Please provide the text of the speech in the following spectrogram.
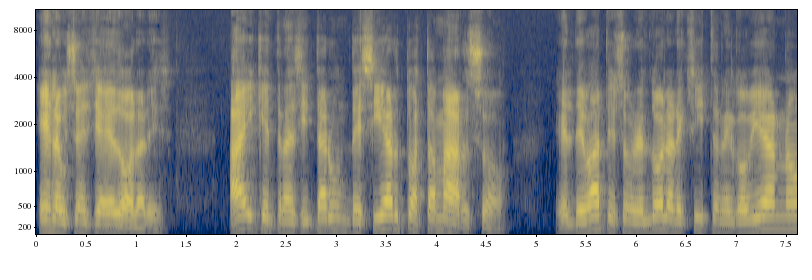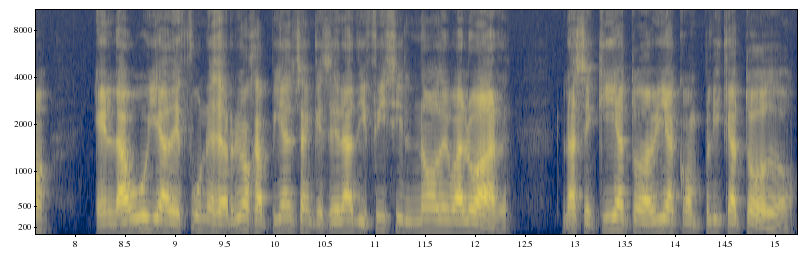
es la ausencia de dólares. Hay que transitar un desierto hasta marzo. El debate sobre el dólar existe en el gobierno. En la huya de Funes de Rioja piensan que será difícil no devaluar. La sequía todavía complica todo.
